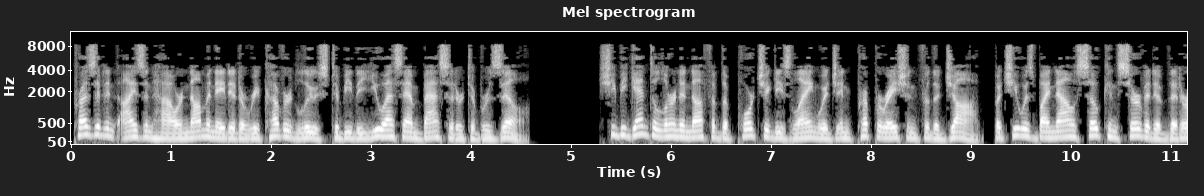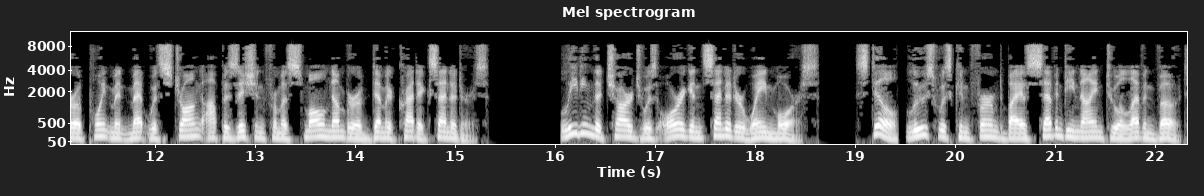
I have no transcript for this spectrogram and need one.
President Eisenhower nominated a recovered Luce to be the U.S. ambassador to Brazil. She began to learn enough of the Portuguese language in preparation for the job, but she was by now so conservative that her appointment met with strong opposition from a small number of Democratic senators. Leading the charge was Oregon Senator Wayne Morse. Still, Luce was confirmed by a 79–11 vote.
